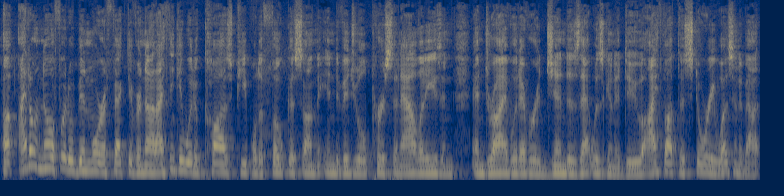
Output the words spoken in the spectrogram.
Uh, I don't know if it would have been more effective or not. I think it would have caused people to focus on the individual personalities and, and drive whatever agendas that was going to do. I thought the story wasn't about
